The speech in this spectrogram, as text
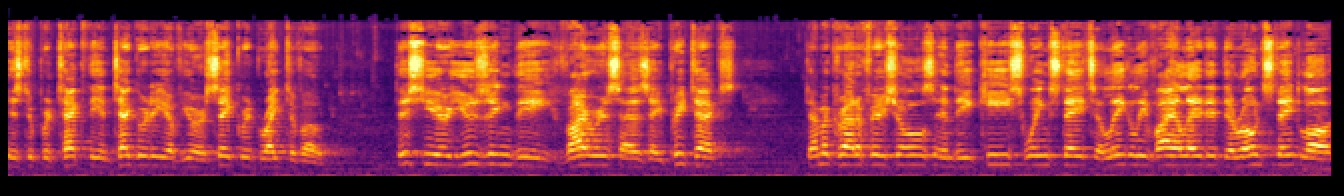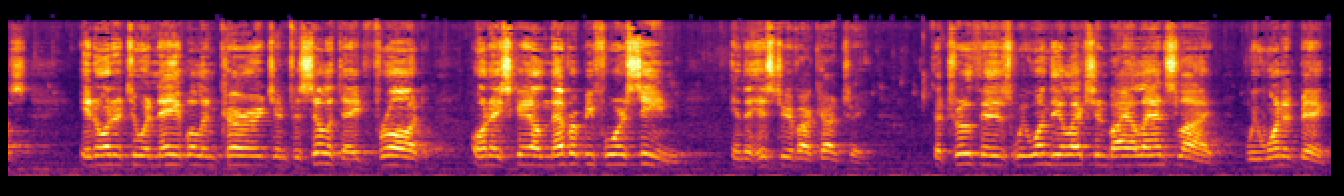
is to protect the integrity of your sacred right to vote. This year, using the virus as a pretext, Democrat officials in the key swing states illegally violated their own state laws in order to enable, encourage, and facilitate fraud on a scale never before seen in the history of our country. The truth is, we won the election by a landslide. We won it big.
